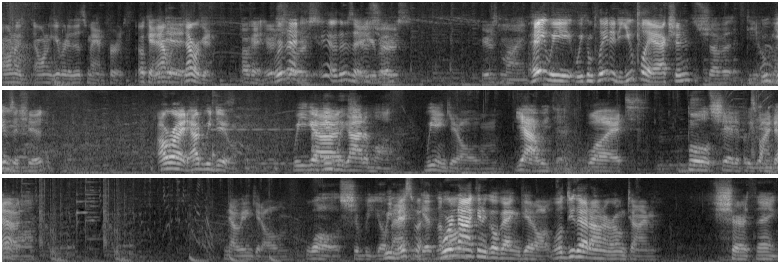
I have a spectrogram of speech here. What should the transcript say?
I, want to. I want to get rid of this man first. Okay, now, We we're, now we're good. Okay, here's Where's that? Yeah, there's that Here's earbud. yours. Here's mine. Hey, we we completed a UPlay action. Shove it deep. Who gives a shit? All right, how'd we do? We got. I think we got him off. we didn't get all of them. Yeah, we did. What? Bullshit if we Let's didn't find out. No, we didn't get all of them. Well, should we go we back missed, and get them We're all? not gonna go back and get all. We'll do that on our own time. Sure thing,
